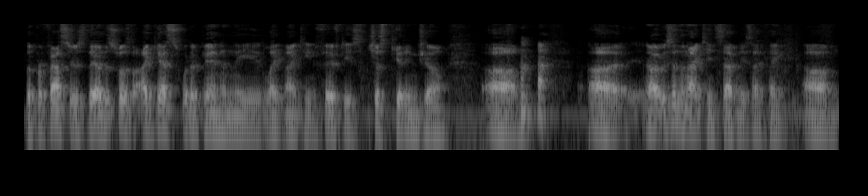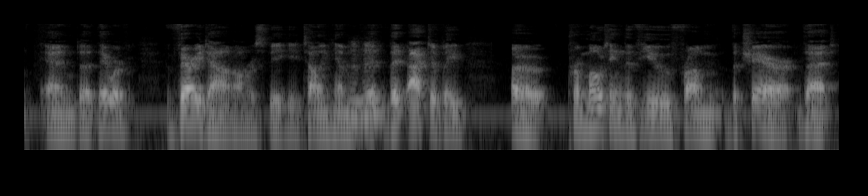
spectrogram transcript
the professors there. This was, I guess, would have been in the late 1950s. Just kidding, Joe. Um, uh, no, it was in the 1970s, I think. Um, and uh, they were very down on Respighi, telling him Mhm. they actively uh, promoting the view from the chair that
